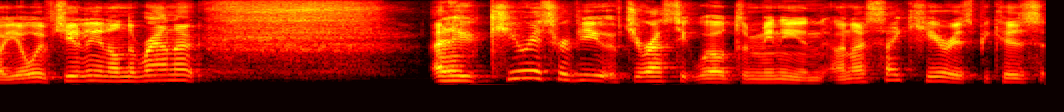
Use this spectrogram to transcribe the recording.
Oh, you're with Julian on the round note. And a curious review of Jurassic World Dominion. And I say curious because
